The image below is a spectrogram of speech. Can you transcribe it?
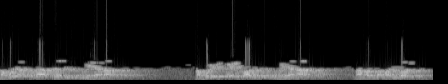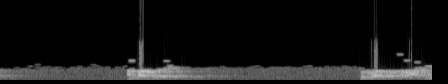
நம்முடைய அகலாக்கள் இருக்குமையானால் நம்முடைய செயல்பாடுகள் இருக்குமையானால் நாம் எல்லாம் அறிவார்கள். அன்பானவர்களே சொல்வார்கள் ஆஜி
